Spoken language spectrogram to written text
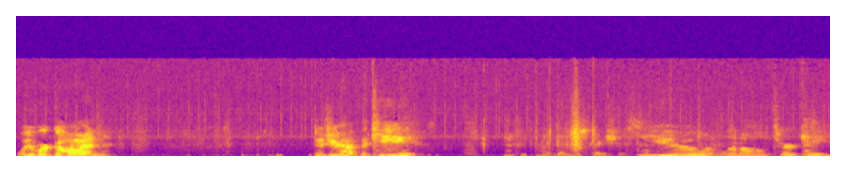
We were gone. Did you have the key? Oh my goodness gracious. You little turkey.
